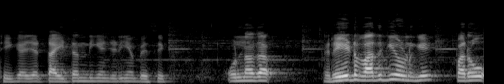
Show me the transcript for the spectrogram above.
ਠੀਕ ਹੈ, ਜਾਂ ਟਾਈਟਨ ਦੀਆਂ ਜਿਹੜੀਆਂ ਬੇਸਿਕ ਉਹਨਾਂ ਦਾ ਰੇਟ ਵੱਧ ਗਏ ਹੋਣਗੇ, ਪਰ ਉਹ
